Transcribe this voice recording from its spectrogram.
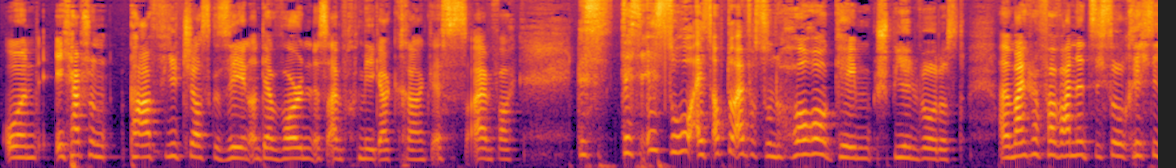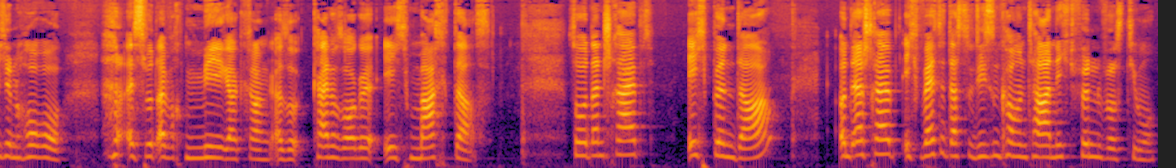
Und ich habe schon ein paar Features gesehen und der Warden ist einfach mega krank. Es ist einfach. Das, das ist so, als ob du einfach so ein Horror-Game spielen würdest. Also Minecraft verwandelt sich so richtig in Horror. Es wird einfach mega krank. Also keine Sorge, ich mach das. So, dann schreibt, ich bin da. Und er schreibt, ich wette, dass du diesen Kommentar nicht finden wirst, Timo.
